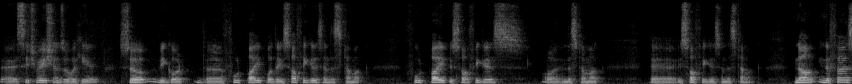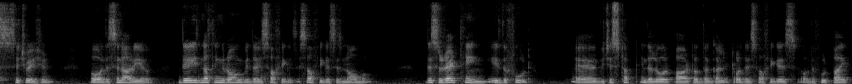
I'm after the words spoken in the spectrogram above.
uh, situations over here. So we got the food pipe or the esophagus and the stomach. Food pipe, esophagus, or in the stomach, uh, esophagus and the stomach. Now, in the first situation or the scenario, there is nothing wrong with the esophagus. Esophagus is normal. This red thing is the food uh, which is stuck in the lower part of the gullet or the esophagus or the food pipe.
